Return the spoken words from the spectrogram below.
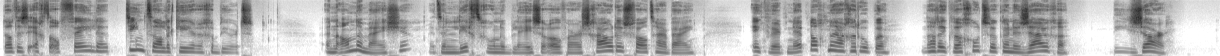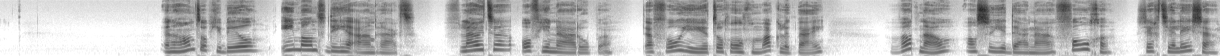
dat is echt al vele tientallen keren gebeurd. Een ander meisje met een lichtgroene blazer over haar schouders valt haar bij. Ik werd net nog nageroepen dat ik wel goed zou kunnen zuigen. Bizar. Een hand op je bil, iemand die je aanraakt. Fluiten of je naroepen. Daar voel je je toch ongemakkelijk bij? Wat nou als ze je daarna volgen, zegt Jalesa,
